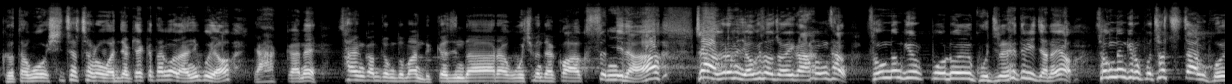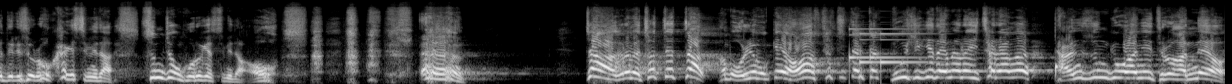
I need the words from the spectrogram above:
그렇다고 신차처럼 완전 깨끗한 건 아니고요. 약간의 사용감 정도만 느껴진다라고 보시면 될 것 같습니다. 자, 그러면 여기서 저희가 항상 성능 기록부를 고지를 해드리잖아요. 성능 기록부 첫 장 보여드리도록 하겠습니다. 숨 좀 고르겠습니다. 어우. 자, 그러면 첫째 장 한번 올려볼게요. 첫째 장딱 보시게 되면 이 차량은 단순 교환이 들어갔네요.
